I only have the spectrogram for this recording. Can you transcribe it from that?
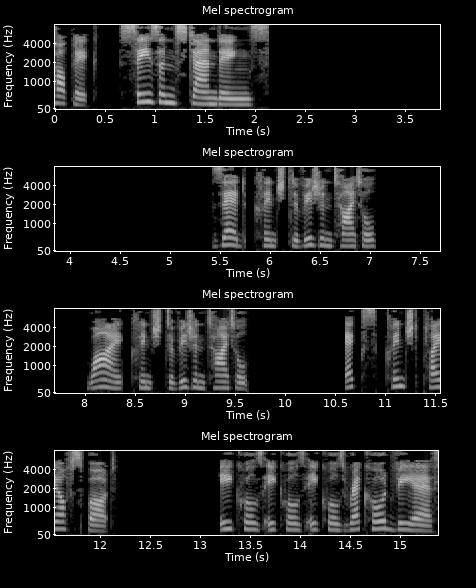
Topic: Season standings. Z clinched division title. Y clinched division title. X clinched playoff spot. Equals equals equals record vs.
